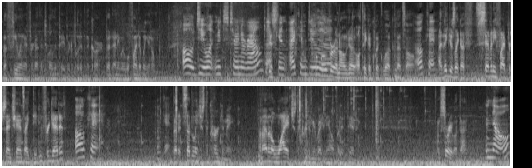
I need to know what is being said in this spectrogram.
the feeling I forgot the toilet paper to put it in the car. But anyway, we'll find it when we get home. Oh, do you want me to turn around? Just I can. I can do. Pull a- over and I'll go. I'll take a quick look. That's all. Okay. I think there's like a 75% chance I didn't forget it, Okay. Okay. but it suddenly just occurred to me, and I don't know why it just occurred to me right now, but it did. I'm sorry about that. No.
